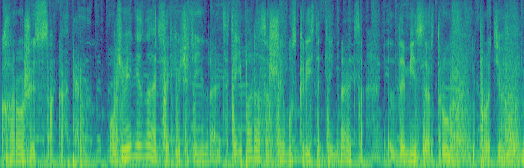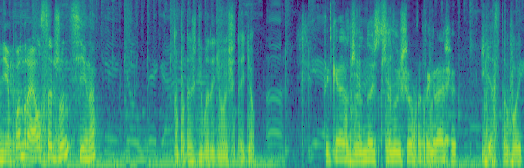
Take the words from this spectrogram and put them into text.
хороший сакапер. В общем, я не знаю, Серхио, что тебе не нравится. Тебе не понравился Шеймус Кристиан, тебе не нравится The Mr. Truth против... Мне понравился Джон Сина. Ну подожди, мы до него еще дойдем. Ты каждую Вообще, ночь целуешь его фотографию? Я с тобой,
